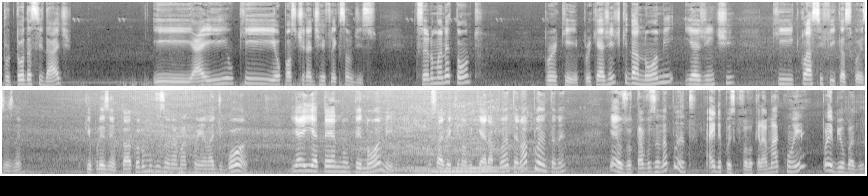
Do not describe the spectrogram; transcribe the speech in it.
por toda a cidade. E aí o que eu posso tirar de reflexão disso? O ser humano é tonto. Por quê? Porque a gente que dá nome e a gente que classifica as coisas, né? Porque, por exemplo, tava todo mundo usando a maconha lá de boa, e aí até não ter nome, não sabia que nome que era a planta, era uma planta, né? E aí os outros estavam usando a planta. Aí depois que falou que era maconha, proibiu o bagulho.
